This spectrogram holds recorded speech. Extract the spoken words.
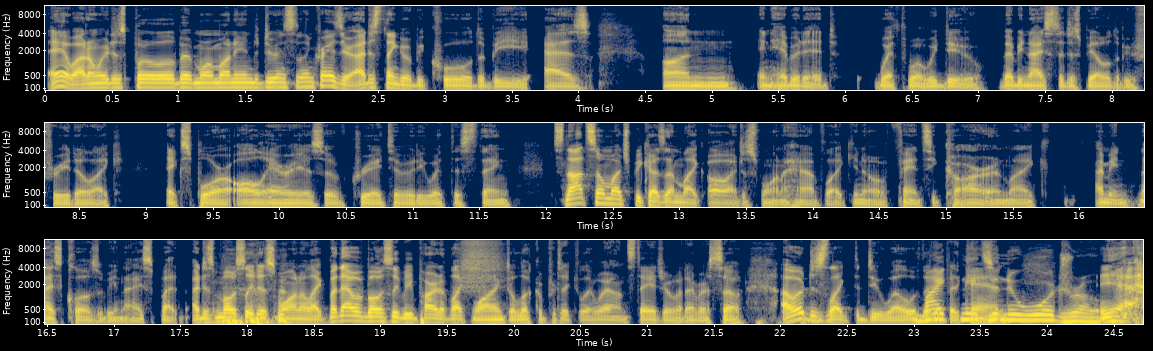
hey, why don't we just put a little bit more money into doing something crazier? I just think it would be cool to be as uninhibited with what we do. That'd be nice to just be able to be free to like explore all areas of creativity with this thing. It's not so much because I'm like, oh, I just want to have like, you know, a fancy car and like I mean, nice clothes would be nice, but I just mostly just want to like, but that would mostly be part of like wanting to look a particular way on stage or whatever. So I would just like to do well with Mike it if it needs can. a new wardrobe. yeah.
